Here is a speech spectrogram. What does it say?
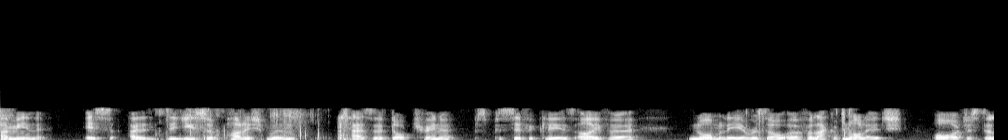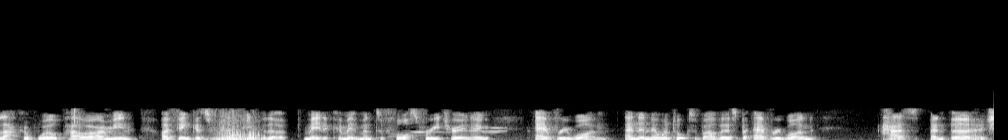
I mean, it's uh, the use of punishment as a dog trainer specifically is either normally a result of a lack of knowledge or just a lack of willpower. I mean, I think as, as people that have made a commitment to force free training, everyone, and then no one talks about this, but everyone has an urge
